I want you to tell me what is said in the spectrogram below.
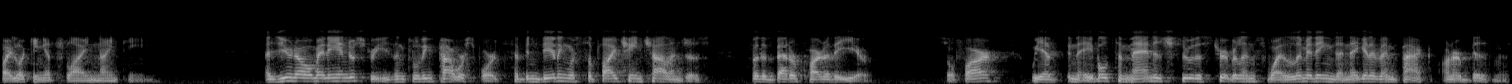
by looking at slide 19. As you know, many industries, including powersports, have been dealing with supply chain challenges for the better part of the year. So far, we have been able to manage through this turbulence while limiting the negative impact on our business.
